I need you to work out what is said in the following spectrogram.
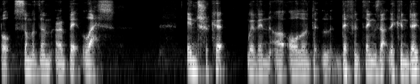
but some of them are a bit less intricate within uh, all of the different things that they can do.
